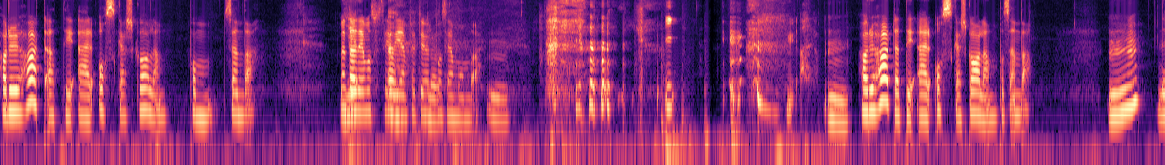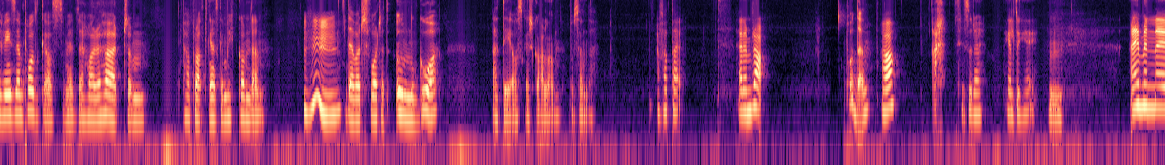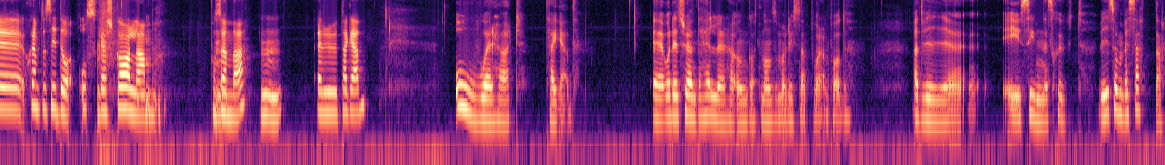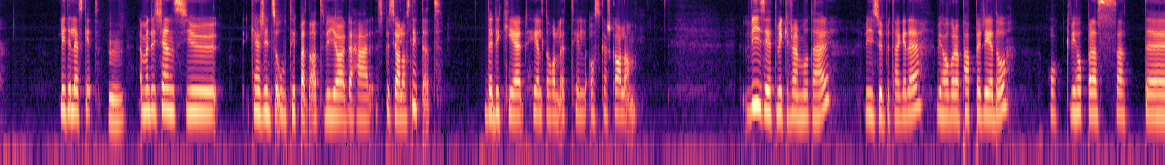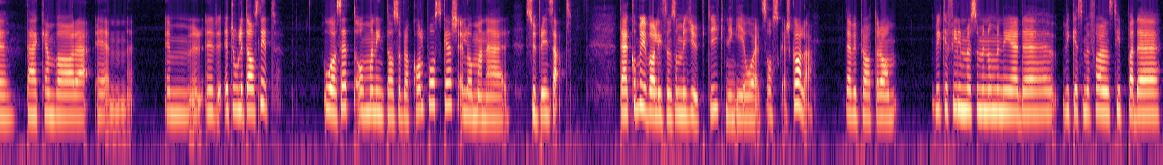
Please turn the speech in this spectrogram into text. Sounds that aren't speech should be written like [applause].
Har du hört att det är Oscarsgalan på söndag? Vänta, Ja. jag måste säga det igen för att jag höll på förlåt. att säga måndag. Mm. [laughs] mm. Har du hört att det är Oscarsgalan på söndag? Mm. Det finns en podcast som heter Har du hört som har pratat ganska mycket om den. Mhm, Det har varit svårt att undgå att det är Oscarsgalan på söndag. jag fattar. Är den bra? Podden? Ja, Se sådär. helt okej. Mm. Nej men eh, skämt åsido, Oscarsgalan på söndag. Mm. Är du taggad? Oerhört taggad. Eh, och det tror jag inte heller har undgått någon som har lyssnat på våran podd. Att vi eh, är ju sinnessjukt. Vi är som besatta. Lite läskigt. Mm. Ja, men det känns ju kanske inte så otippat att vi gör det här specialavsnittet. Dedikerat helt och hållet till Oscarsgalan. Vi ser jättemycket fram emot det här. Vi är supertaggade. Vi har våra papper redo. Och vi hoppas att eh, det här kan vara en, en, ett roligt avsnitt. Oavsett om man inte har så bra koll på Oscars eller om man är superinsatt. Det här kommer ju vara liksom som en djupdykning i årets Oscarsgala. Där vi pratar om vilka filmer som är nominerade, vilka som är förhandstippade,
